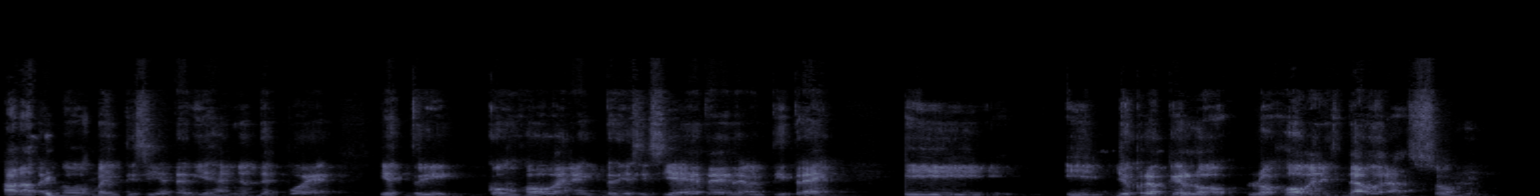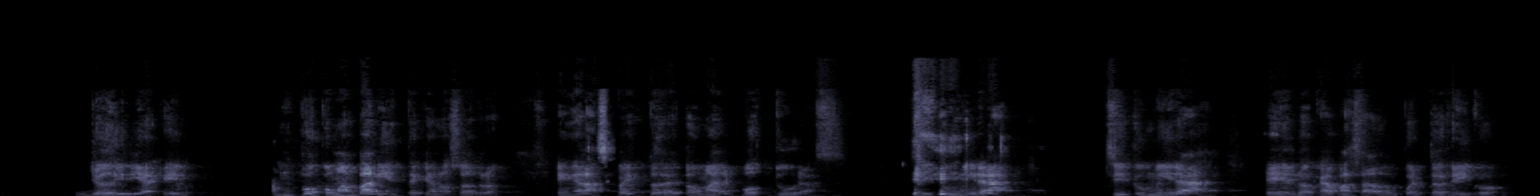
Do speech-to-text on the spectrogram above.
Ahora tengo 27, 10 años después, y estoy con jóvenes de 17, de 23, y, y yo creo que los jóvenes de ahora son, yo diría que un poco más valientes que nosotros en el aspecto de tomar posturas. Si tú miras, si tú miras eh, lo que ha pasado en Puerto Rico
